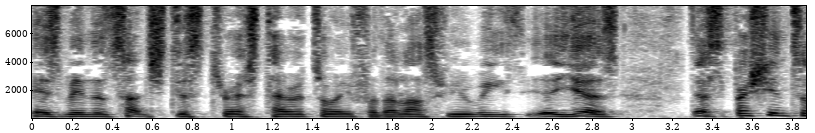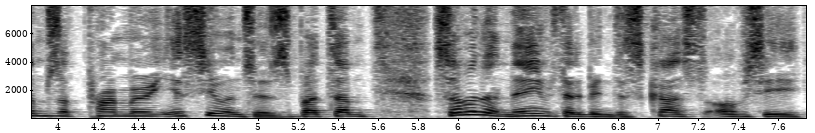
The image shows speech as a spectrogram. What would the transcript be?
it's been in such distressed territory for the last few weeks, uh, years, especially in terms of primary issuances. But um, some of the names that have been discussed obviously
